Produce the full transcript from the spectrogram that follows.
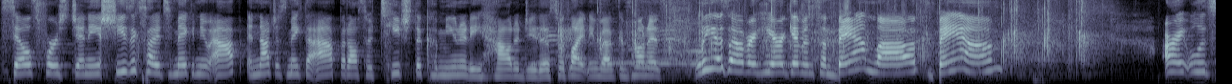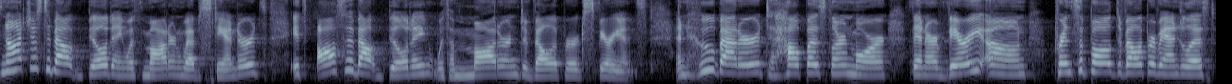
Salesforce Jenny. She's excited to make a new app, and not just make the app, but also teach the community how to do this with Lightning Web Components. Leah's over here giving some BAM love. BAM! All right, well, it's not just about building with modern web standards, it's also about building with a modern developer experience. And who better to help us learn more than our very own principal developer evangelist,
